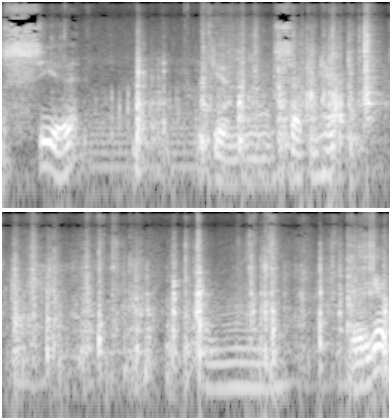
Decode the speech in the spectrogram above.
see it. Give me one second here. Um, there we go.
